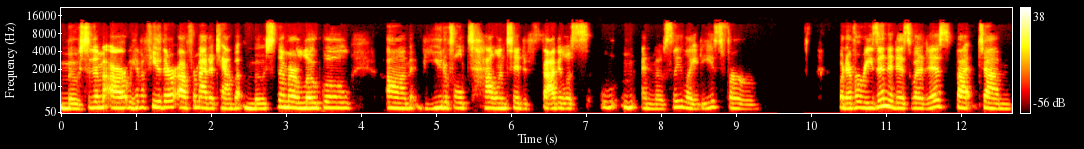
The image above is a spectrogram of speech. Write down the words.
most of them are, we have a few that are uh, from out of town, but most of them are local, um, beautiful, talented, fabulous, and mostly ladies for whatever reason. It is what it is. But um,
